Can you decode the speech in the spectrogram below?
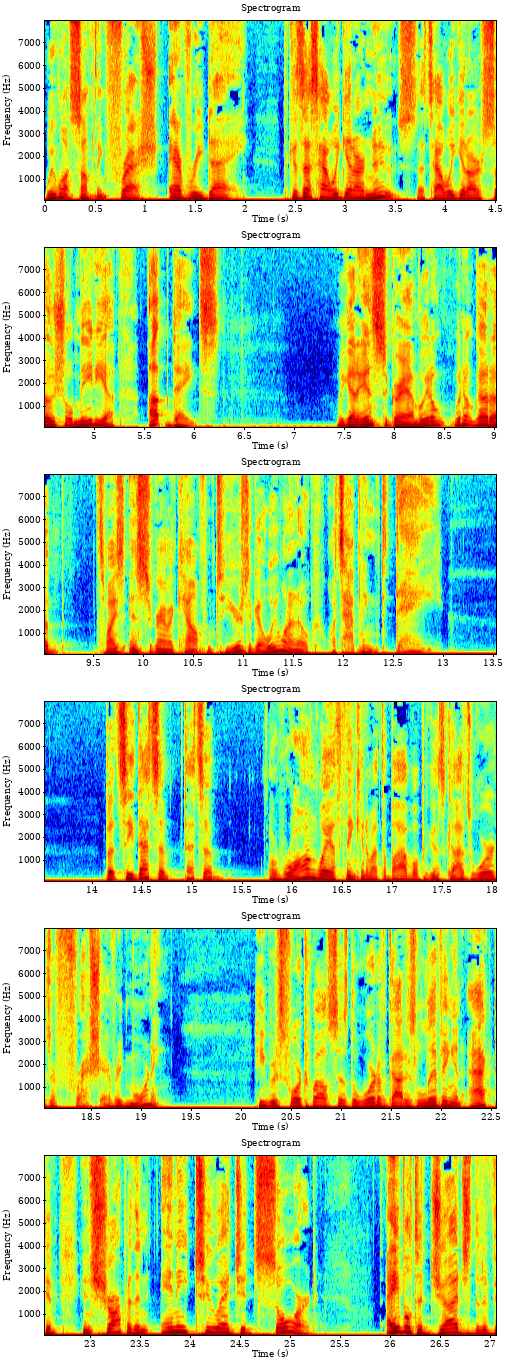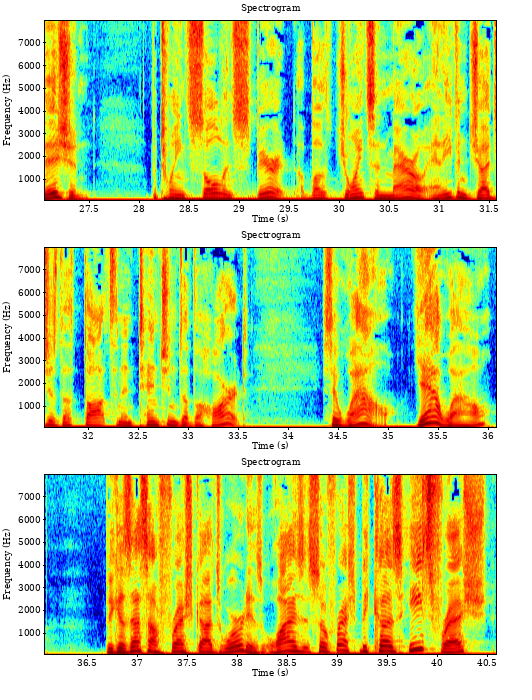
We want something fresh every day because that's how we get our news. That's how we get our social media updates. We go to instagram. We don't we don't go to somebody's instagram account from two years ago. We want to know what's happening today. But see that's a that's a a wrong way of thinking about the Bible because God's words are fresh every morning. Hebrews 4:12 says the word of God is living and active and sharper than any two-edged sword, able to judge the division between soul and spirit of both joints and marrow and even judges the thoughts and intentions of the heart. You say, "Wow. Yeah, wow." Because that's how fresh God's word is. Why is it so fresh? Because he's fresh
